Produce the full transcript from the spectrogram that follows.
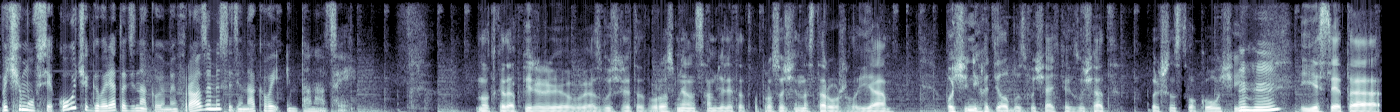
Почему все коучи говорят одинаково одинаковыми фразами с одинаковой интонацией. Ну вот когда в перерыве вы озвучили этот вопрос, меня на самом деле этот вопрос очень насторожил. Я очень не хотел бы звучать, как звучат большинство коучей. Угу. И если это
